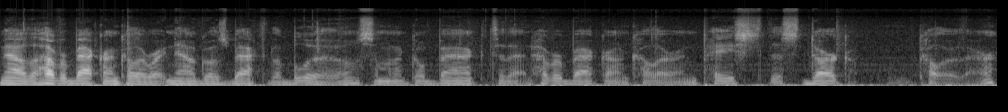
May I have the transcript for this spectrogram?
now the hover background color right now goes back to the blue, so I'm going to go back to that hover background color and paste this dark color there.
